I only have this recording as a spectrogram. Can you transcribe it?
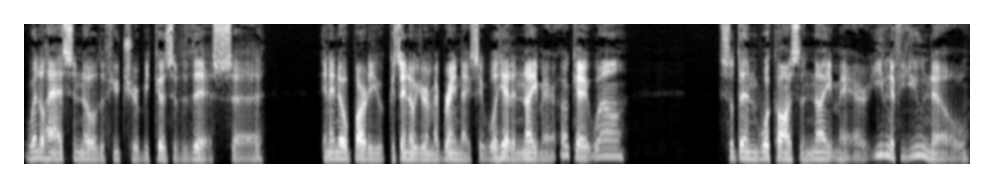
Wendell has to know the future because of this. Uh, and I know part of you, because I know you're in my brain, I say, well, he had a nightmare. Okay, well, so then what caused the nightmare? Even if you know,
